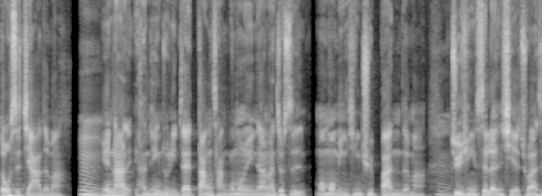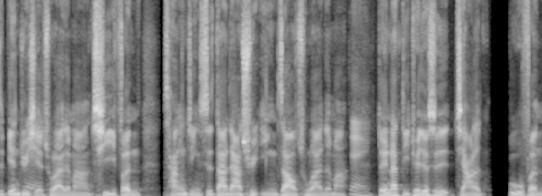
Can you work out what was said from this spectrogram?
都是假的嘛。嗯，因为那很清楚，你在当场工作人员，那就是某某明星去办的嘛。嗯，剧情是人写出来，是编剧写出来的嘛。气氛、场景是大家去营造出来的嘛。对，对，那的确就是假的部分。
